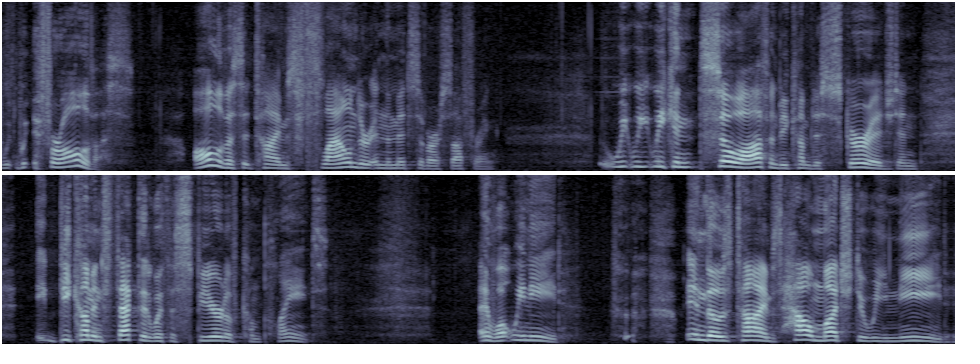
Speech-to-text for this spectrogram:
we, we, for all of us, all of us at times flounder in the midst of our suffering. We, we, we can so often become discouraged and become infected with the spirit of complaint. And what we need in those times, how much do we need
